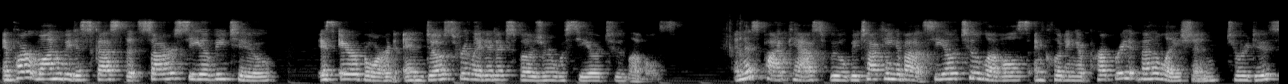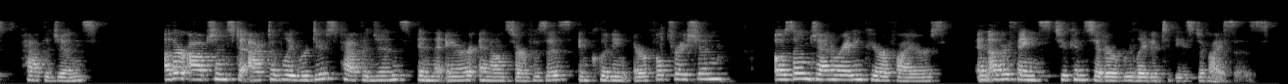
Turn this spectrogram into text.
In part one, we discussed that SARS CoV 2 is airborne and dose related exposure with CO2 levels. In this podcast, we will be talking about CO2 levels, including appropriate ventilation to reduce pathogens, other options to actively reduce pathogens in the air and on surfaces, including air filtration, ozone generating purifiers, and other things to consider related to these devices.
